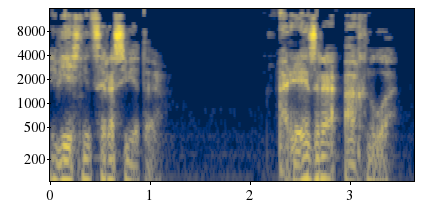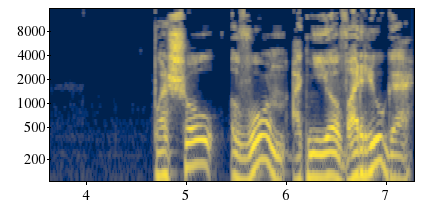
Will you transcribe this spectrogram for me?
вестница рассвета. Резра ахнула. «Пошел вон от нее, ворюга!»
